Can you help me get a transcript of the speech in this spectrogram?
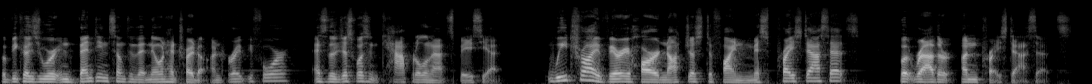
but because you were inventing something that no one had tried to underwrite before. And so there just wasn't capital in that space yet. We try very hard not just to find mispriced assets, but rather unpriced assets.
